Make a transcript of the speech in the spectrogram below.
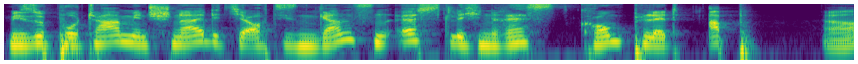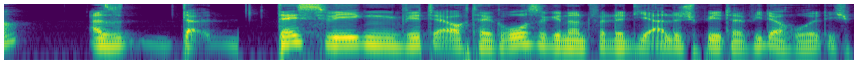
Mesopotamien schneidet ja auch diesen ganzen östlichen Rest komplett ab. Ja. Also da, deswegen wird er auch der Große genannt, weil er die alle später wiederholt. Ich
